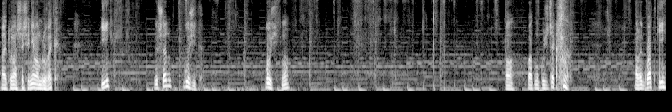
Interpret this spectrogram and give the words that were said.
ale tu na szczęście nie ma mrówek. I wyszedł guzik. Guzik, no. O, ładny guziczek. Ale gładki,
